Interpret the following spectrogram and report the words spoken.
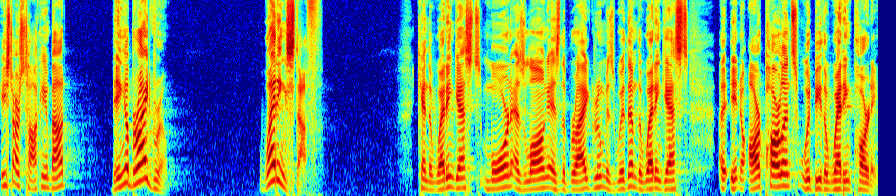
He starts talking about being a bridegroom, wedding stuff. Can the wedding guests mourn as long as the bridegroom is with them? The wedding guests, uh, in our parlance, would be the wedding party.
